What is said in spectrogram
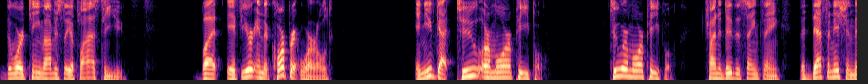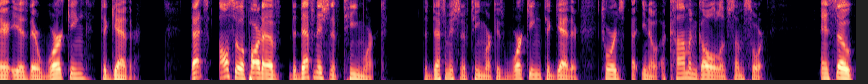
The word team obviously applies to you. But if you're in the corporate world and you've got two or more people, two or more people trying to do the same thing, the definition there is they're working together. That's also a part of the definition of teamwork. The definition of teamwork is working together towards a, you know a common goal of some sort. And so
